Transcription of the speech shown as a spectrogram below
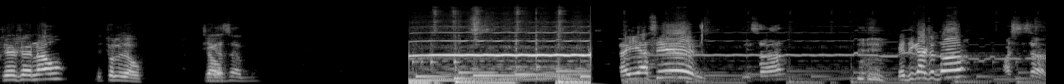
ফ্রেশ হয়ে নাও চলে যাও। ঠিক আছে আব্বু। এই ইয়াসিন! জি স্যার। এদিকে আসো তো। আসছি স্যার।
